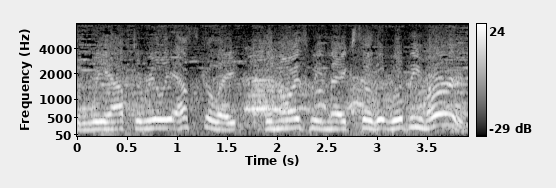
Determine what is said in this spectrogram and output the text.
and we have to really escalate the noise we make so that we'll be heard.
